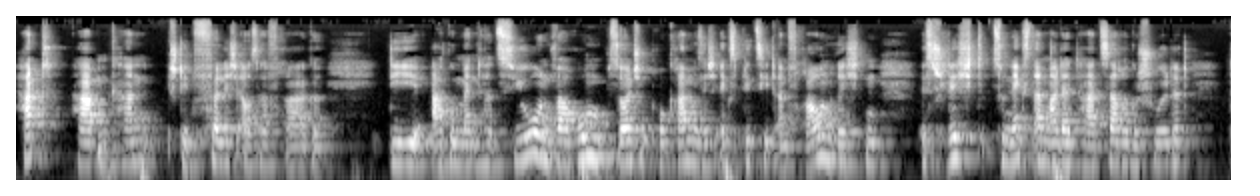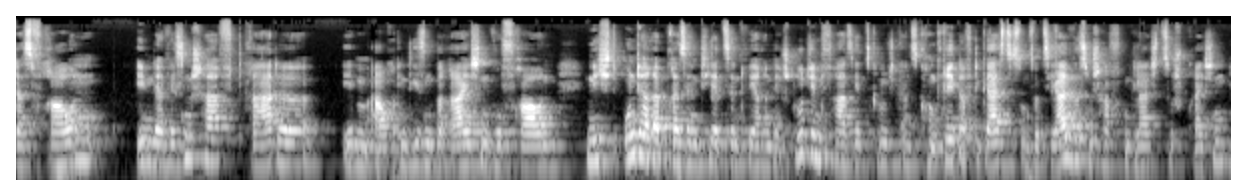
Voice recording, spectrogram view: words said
hat, haben kann, steht völlig außer Frage. Die Argumentation, warum solche Programme sich explizit an Frauen richten, ist schlicht zunächst einmal der Tatsache geschuldet, dass Frauen in der Wissenschaft gerade eben auch in diesen Bereichen, wo Frauen nicht unterrepräsentiert sind während der Studienphase, jetzt komme ich ganz konkret auf die Geistes- und Sozialwissenschaften gleich zu sprechen,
